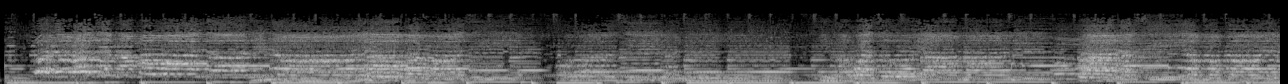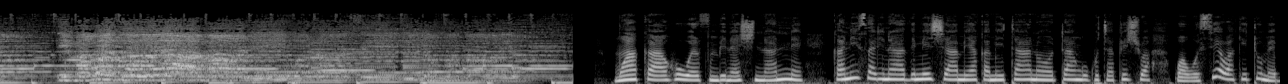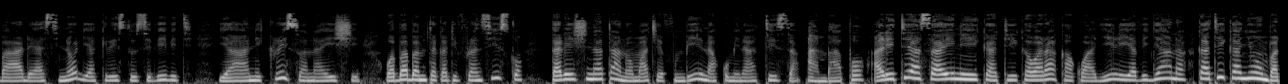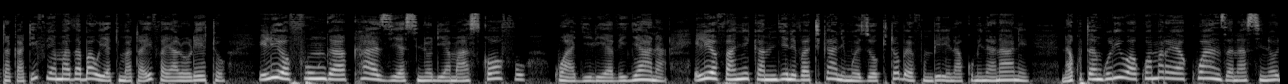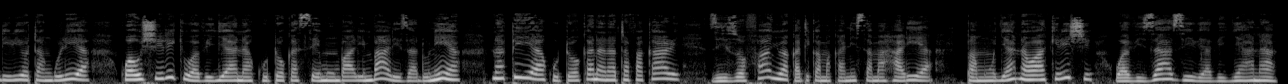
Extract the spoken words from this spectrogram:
Mwaka huu elfu mbili na ishirini na nne kanisa linaadhimisha miaka mitano tangu kuchapishwa kwa wosia wa kitume baada ya sinodi ya Christus Vivit, yaani Kristo anaishi, wa Baba Mtakatifu Francisco tarehe 25 Machi elfu mbili na kumi na tisa ambapo alitia saini katika waraka kwa ajili ya vijana katika nyumba takatifu ya madhabahu ya kimataifa ya Loreto iliyofunga kazi ya sinodi ya maaskofu kwa ajili ya vijana iliyofanyika mjini Vatikani mwezi Oktoba elfu mbili na kumi na nane na kutanguliwa kwa mara ya kwanza na sinodi iliyotangulia kwa ushiriki wa vijana kutoka sehemu mbalimbali za dunia na pia kutokana na tafakari zilizofanywa katika makanisa mahalia pamoja na wawakilishi wa vizazi vya vijana.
